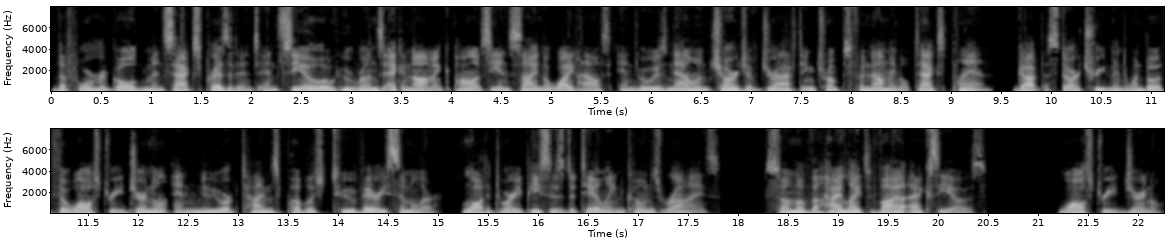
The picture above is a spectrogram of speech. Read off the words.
the former Goldman Sachs president and COO who runs economic policy inside the White House and who is now in charge of drafting Trump's phenomenal tax plan, got the star treatment when both the Wall Street Journal and New York Times published two very similar, laudatory pieces detailing Cohn's rise. Some of the highlights via Axios. Wall Street Journal,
